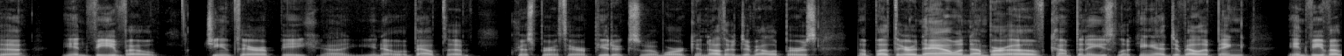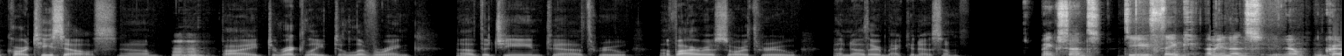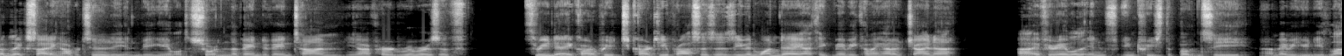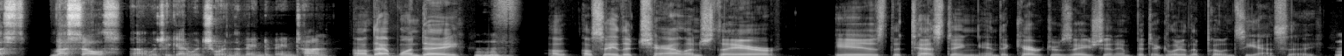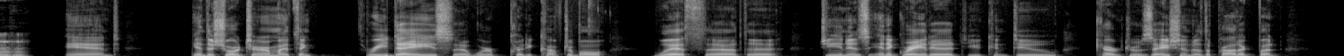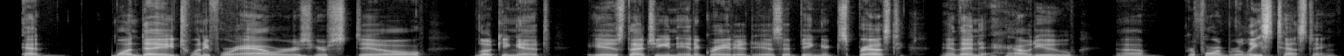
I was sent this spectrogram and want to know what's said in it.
in vivo gene therapy. Uh, you know about the CRISPR Therapeutics work and other developers, uh, but there are now a number of companies looking at developing in vivo CAR T cells um, mm-hmm. by directly delivering uh, the gene uh, through a virus or through another mechanism. Makes sense. Do you think? I mean, that's you know incredibly exciting opportunity in being able to shorten the vein to vein time. You know, I've heard rumors of three day CAR, CAR T processes, even one day. I think maybe coming out of China. Uh, if you're able to in, increase the potency, uh, maybe you need less less cells, uh, which again would shorten the vein to vein time. On that one day, mm-hmm. I'll, I'll say the challenge there is the testing and the characterization, in particular the potency assay. Mm-hmm. And in the short term, I think three days uh, we're pretty comfortable with. Uh, the gene is integrated. You can do characterization of the product, but at one day, 24 hours, you're still looking at is that gene integrated? Is it being expressed? And then how do you uh, perform release testing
